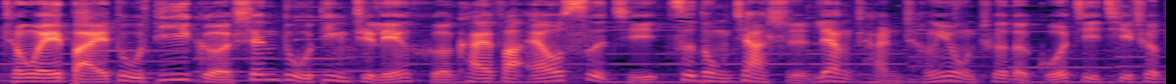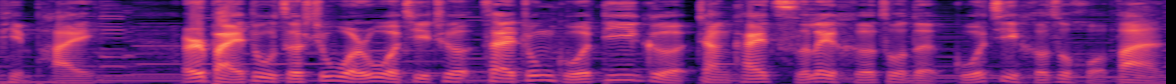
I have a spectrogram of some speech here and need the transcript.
成为百度第一个深度定制联合开发 L 四级自动驾驶量产乘用车的国际汽车品牌。而百度则是沃尔沃汽车在中国第一个展开此类合作的国际合作伙伴。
